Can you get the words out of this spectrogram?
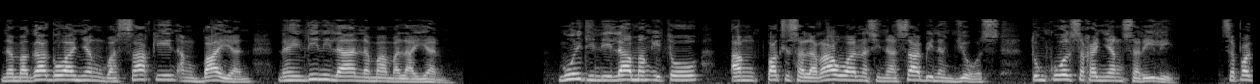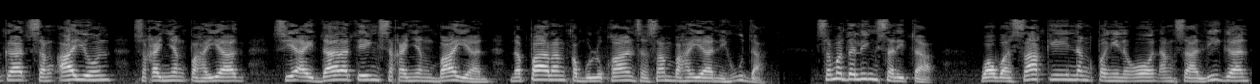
na magagawa niyang wasakin ang bayan na hindi nila namamalayan. Ngunit hindi lamang ito ang pagsasalarawan na sinasabi ng Diyos tungkol sa kanyang sarili, sapagkat sang-ayon sa kanyang pahayag, siya ay darating sa kanyang bayan na parang kabulukan sa sambahayan ni Huda. Sa madaling salita, wawasakin ng Panginoon ang saligan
